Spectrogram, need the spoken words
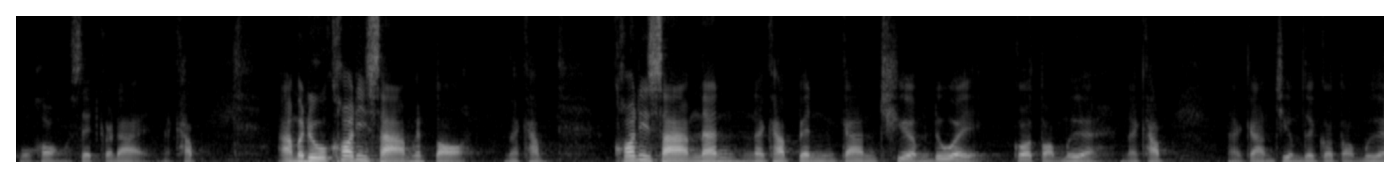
หัวข้อของเซตก็ได้นะครับามาดูข้อที่ 3 กันต่อนะครับข้อที่ 3 นั้นนะครับเป็นการเชื่อมด้วยก็ต่อเมื่อนะครับการเชื่อมด้วยก็ต่อเมื่อ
